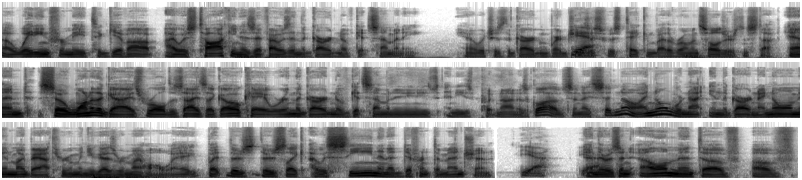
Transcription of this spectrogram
uh, waiting for me to give up, I was talking as if I was in the Garden of Gethsemane. You know, which is the garden where Jesus yeah. was taken by the Roman soldiers and stuff. And so one of the guys rolled his eyes like, oh, okay, we're in the Garden of Gethsemane and he's, and he's putting on his gloves. And I said, no, I know we're not in the garden. I know I'm in my bathroom and you guys are in my hallway, but there's, there's like, I was seen in a different dimension. Yeah. yeah. And there was an element of, of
